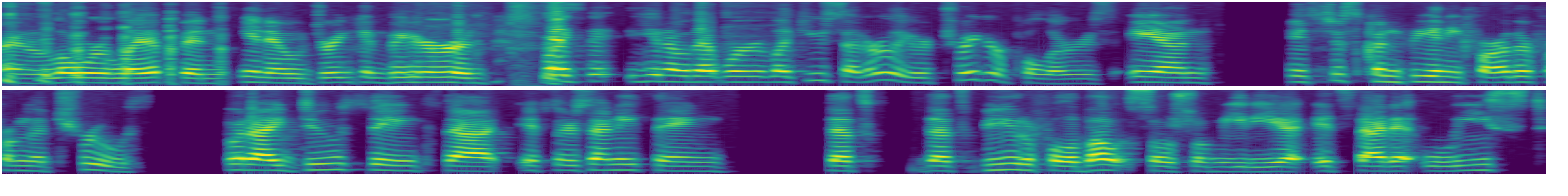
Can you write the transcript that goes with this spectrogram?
our lower lip and you know drinking beer and like the, you know that were like you said earlier trigger pullers and it just couldn't be any farther from the truth. But i do think that if there's anything that's that's beautiful about social media it's that at least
